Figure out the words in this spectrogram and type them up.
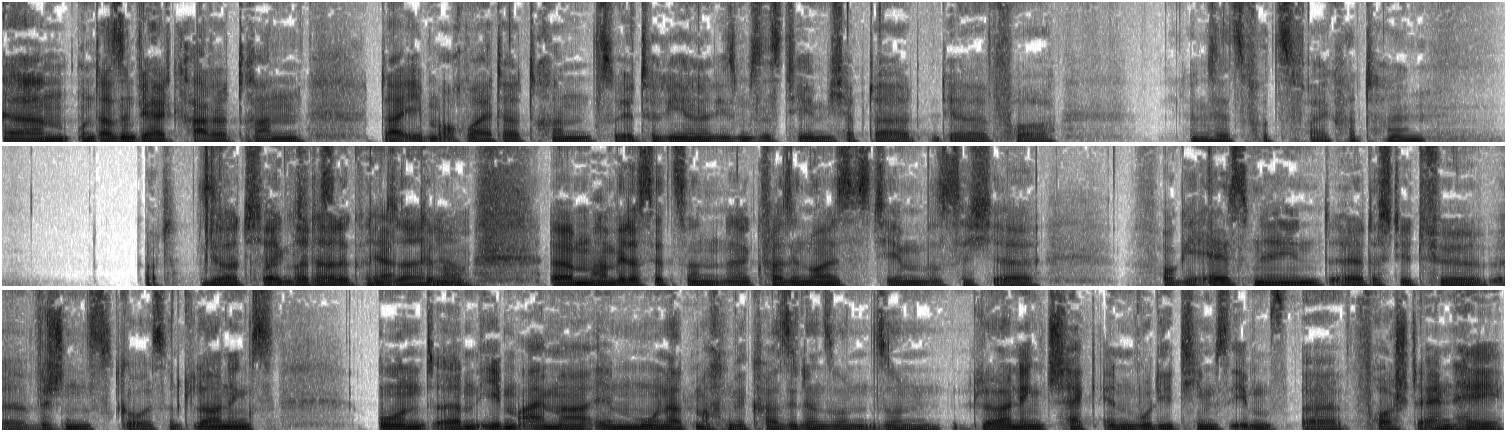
Ähm, und da sind wir halt gerade dran, da eben auch weiter dran zu iterieren in diesem System. Ich habe da äh, vor, wie lange ist jetzt, vor zwei Quartalen? Gott. Ja, zwei Quartale können ja, sein, Genau. ja. Ähm, haben wir das jetzt dann äh, quasi ein neues System, was sich äh, VGS nennt. Äh, das steht für äh, Visions, Goals and Learnings. Und ähm, eben einmal im Monat machen wir quasi dann so ein, so ein Learning-Check-In, wo die Teams eben äh, vorstellen, hey,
